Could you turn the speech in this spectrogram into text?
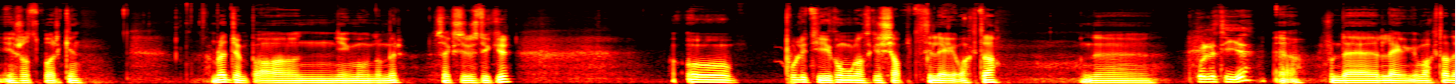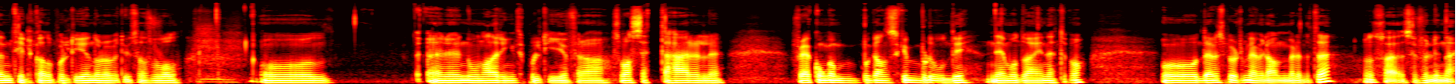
i Slottsparken. Jeg ble jumpa av en gjeng med ungdommer. Seks-syv stykker. Og politiet kom ganske kjapt til legevakta. Det, Politiet? ja, for det legevakta de tilkaller politiet når du har blitt utsatt for vold. Og eller noen hadde ringt politiet fra, som har sett det her, eller For jeg kom ganske blodig ned mot veien etterpå. Og de spurte om jeg ville anmelde dette, og så sa jeg selvfølgelig nei.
